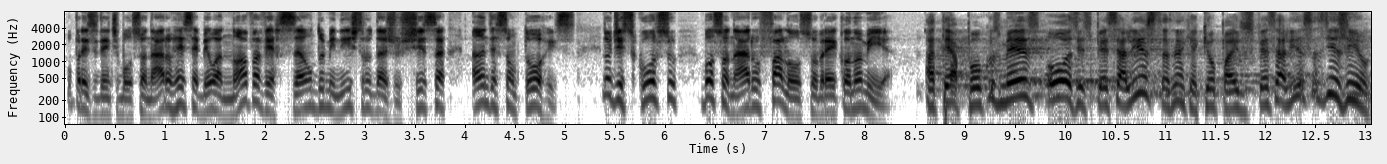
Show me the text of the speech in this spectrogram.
O presidente Bolsonaro recebeu a nova versão do ministro da Justiça, Anderson Torres. No discurso, Bolsonaro falou sobre a economia. Até há poucos meses, os especialistas, né, que aqui é o país dos especialistas, diziam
